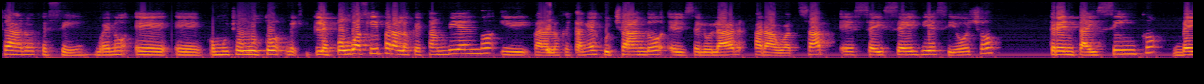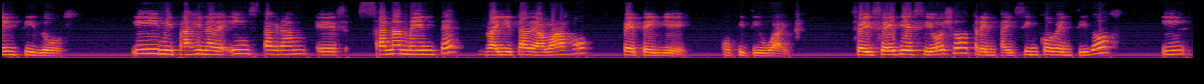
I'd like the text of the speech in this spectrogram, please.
Claro que sí. Bueno, eh, eh, con mucho gusto. Les pongo aquí para los que están viendo y para los que están escuchando, el celular para WhatsApp es 6618 3522. Y mi página de Instagram es sanamente, rayita de abajo, PTY o PTY. 6618 3522 y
